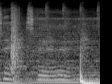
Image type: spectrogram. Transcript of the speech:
protected.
